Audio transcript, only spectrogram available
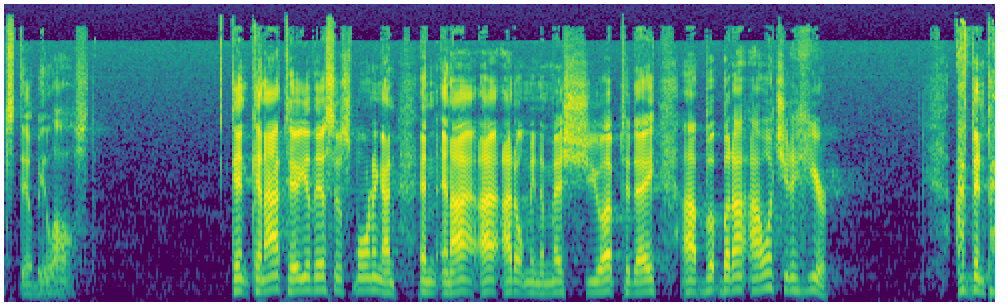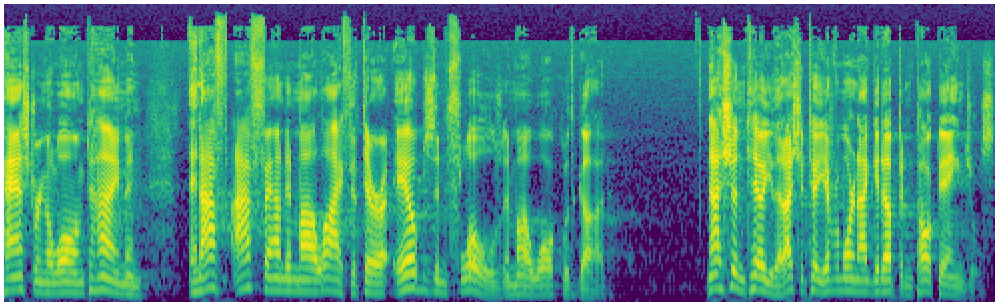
still be lost. Can, can I tell you this this morning? And, and, and I, I, I don't mean to mess you up today, uh, but, but I, I want you to hear. I've been pastoring a long time, and, and I've, I've found in my life that there are ebbs and flows in my walk with God. Now, I shouldn't tell you that. I should tell you every morning I get up and talk to angels.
